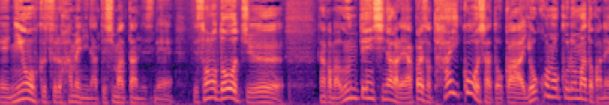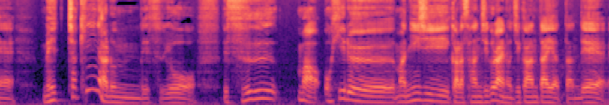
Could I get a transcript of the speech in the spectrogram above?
えー、2往復する羽目になってしまったんですね。で、その道中、なんかまあ運転しながらやっぱりその対向車とか横の車とかね、めっちゃ気になるんですよ。で、す、まあお昼、まあ2時から3時ぐらいの時間帯やったんで、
